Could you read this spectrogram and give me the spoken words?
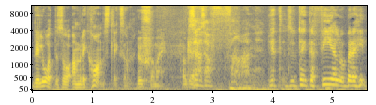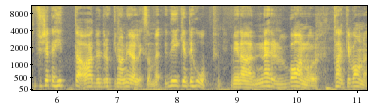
Det låter så amerikanskt liksom. Usch för mig. Okej. Så jag sa, fan, du vet, så tänkte fel och började hit, försöka hitta och hade druckit någon öl liksom. Det gick inte ihop. Mina nervbanor, tankebanor.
